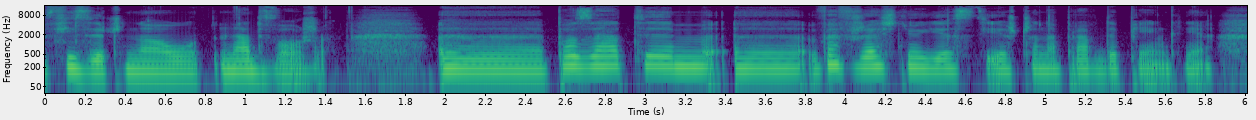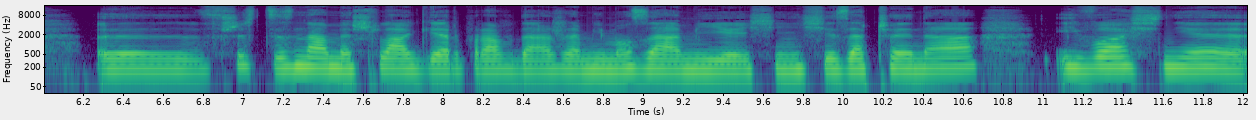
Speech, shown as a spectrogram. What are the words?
fizyczną na dworze. Poza tym we wrześniu jest jeszcze naprawdę pięknie. Wszyscy znamy szlagier, prawda, że mimozami jesień się zaczyna i właśnie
